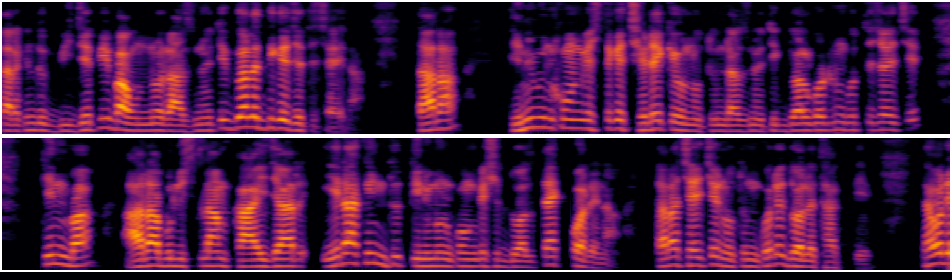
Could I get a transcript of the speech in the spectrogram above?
তারা কিন্তু বিজেপি বা অন্য রাজনৈতিক দলের দিকে যেতে চায় না। তারা তৃণমূল কংগ্রেস থেকে ছেড়ে কেউ নতুন রাজনৈতিক দল গঠন করতে চাইছে, কিংবা আরাবুল ইসলাম, কাইজার, এরা কিন্তু তৃণমূল কংগ্রেসের দল ত্যাগ করে না। তারা চাইছে নতুন করে দলে থাকতে। তাহলে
